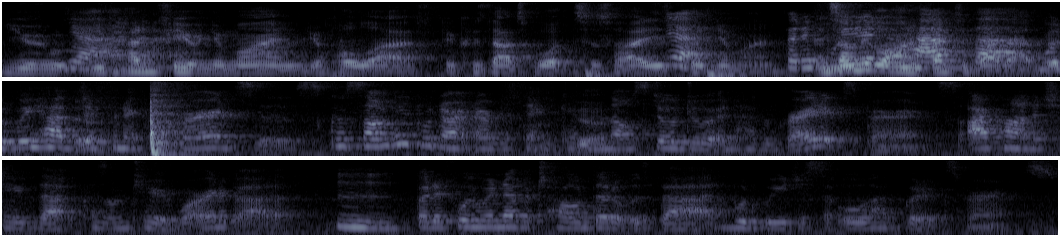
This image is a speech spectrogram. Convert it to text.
you Yeah, you've I had know. fear in your mind your whole life because that's what society's Yeah, put in your mind. But if and we some didn't people aren't have affected that, by that. would but, we have yeah. different experiences? Because some people don't overthink it Yeah. and they'll still do it and have a great experience. I can't achieve that because I'm too worried about it. Mm. But if we were never told that it was bad, would we just all have good experience?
